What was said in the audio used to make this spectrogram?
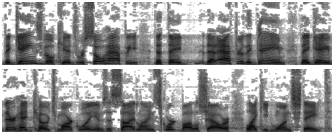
the Gainesville kids were so happy that, they, that after the game, they gave their head coach, Mark Williams, a sideline squirt bottle shower like he'd won state.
